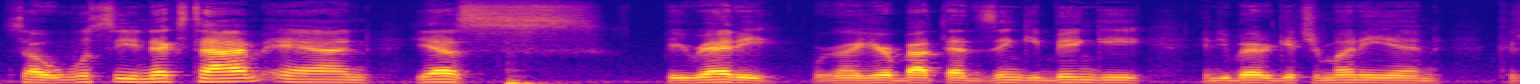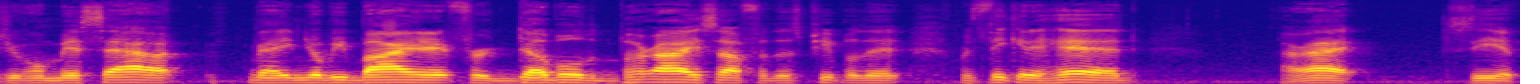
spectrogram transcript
So we'll see you next time. And yes, be ready. We're going to hear about that zingy bingy, and you better get your money in because you're going to miss out. Right? And you'll be buying it for double the price off of those people that were thinking ahead. All right. See you.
